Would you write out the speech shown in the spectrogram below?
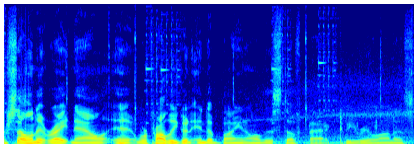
We're selling it right now, and we're probably going to end up buying all this stuff back, to be real honest.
